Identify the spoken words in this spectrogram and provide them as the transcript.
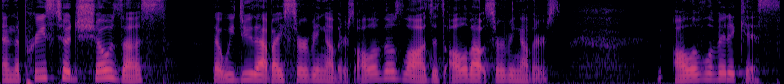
And the priesthood shows us that we do that by serving others. All of those laws, it's all about serving others. All of Leviticus.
